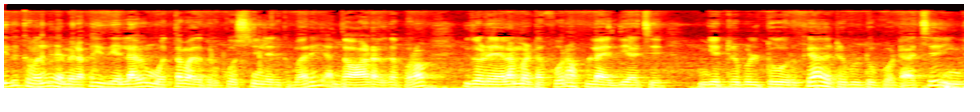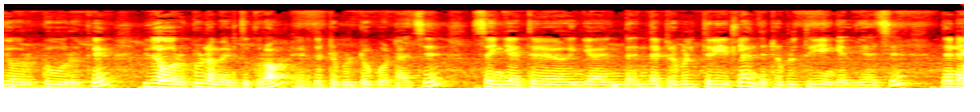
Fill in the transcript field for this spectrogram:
இதுக்கு வந்து நம்ம என்ன இது எல்லாமே மொத்தமாக அது ஒரு கொஸ்டினில் இருக்க மாதிரி அந்த ஆர்டர் எழுத போகிறோம் இதோட எலமெண்ட்டை பூரா ஃபுல்லாக எழுதியாச்சு. இங்கே ட்ரிபிள் டூ இருக்குது அந்த ட்ரிபிள் டூ போட்டாச்சு. இங்கே ஒரு டூ இருக்குது இதை ஒரு டூ நம்ம எடுத்துக்கிறோம். எடுத்து ட்ரிபிள் டூ போட்டாச்சு. ஸோ இங்கே இங்கே இந்த இந்த ட்ரிபிள் த்ரீ இருக்குல்ல இந்த ட்ரிபிள் த்ரீ இங்கே எழுதியாச்சு. தென்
